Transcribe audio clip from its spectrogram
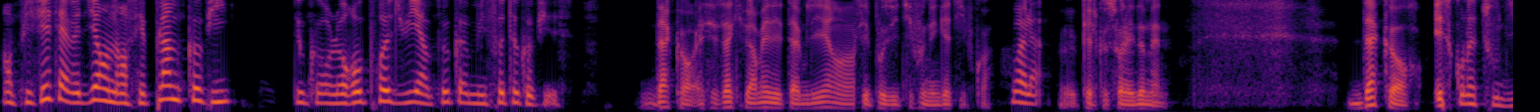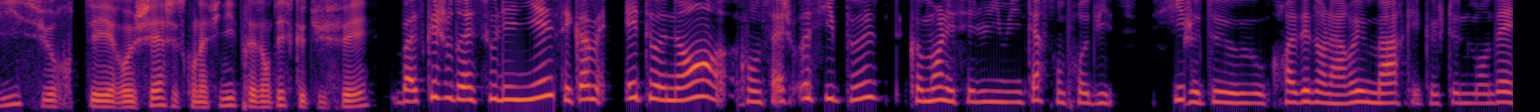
Amplifier, ça veut dire on en fait plein de copies. Donc on le reproduit un peu comme une photocopieuse. D'accord, et c'est ça qui permet d'établir si c'est positif ou négatif, quoi. Voilà. Euh, quels que soient les domaines. D'accord. Est-ce qu'on a tout dit sur tes recherches? Est-ce qu'on a fini de présenter ce que tu fais? Bah, Ce que je voudrais souligner, c'est comme étonnant qu'on sache aussi peu comment les cellules immunitaires sont produites. Si je te croisais dans la rue, Marc, et que je te demandais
